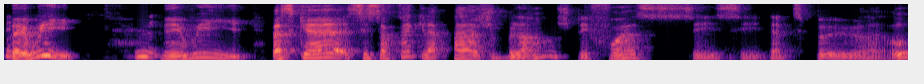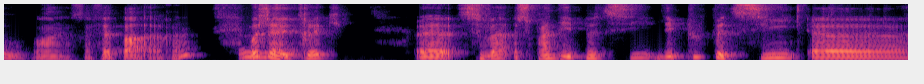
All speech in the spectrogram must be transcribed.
ben oui. Mais oui, parce que c'est certain que la page blanche, des fois, c'est un petit peu, euh, oh, ça fait peur. Hein? Moi, j'ai un truc. Euh, souvent, je prends des petits, des plus petits euh,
